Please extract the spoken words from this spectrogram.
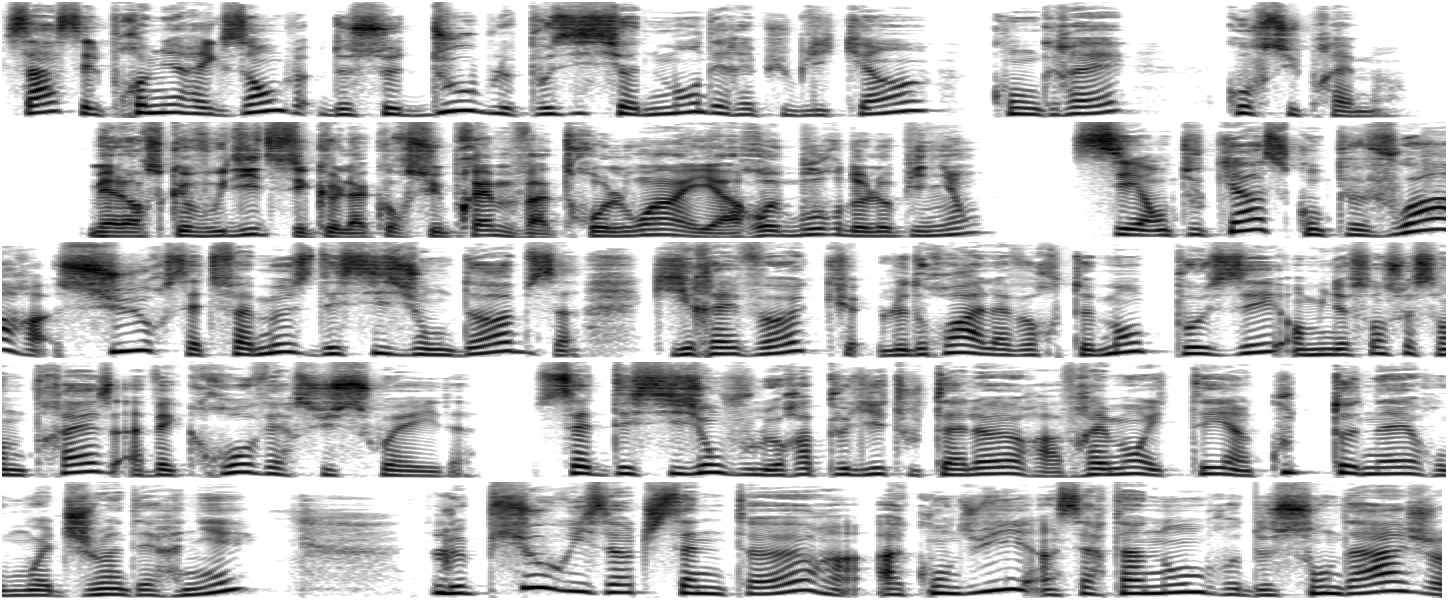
Ça, c'est le premier exemple de ce double positionnement des républicains, Congrès, Cour suprême. Mais alors ce que vous dites, c'est que la Cour suprême va trop loin et à rebours de l'opinion? C'est en tout cas ce qu'on peut voir sur cette fameuse décision Dobbs qui révoque le droit à l'avortement posé en 1973 avec Roe versus Wade. Cette décision, vous le rappeliez tout à l'heure, a vraiment été un coup de tonnerre au mois de juin dernier. Le Pew Research Center a conduit un certain nombre de sondages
